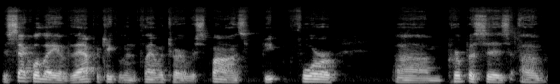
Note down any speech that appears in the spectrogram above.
the sequelae of that particular inflammatory response be, for um, purposes of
